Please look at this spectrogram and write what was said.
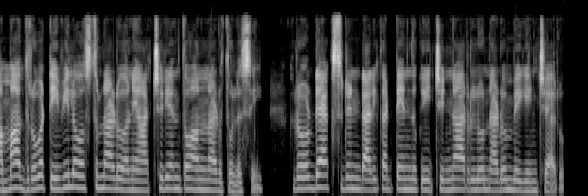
అమ్మ ధ్రువ టీవీలో వస్తున్నాడు అని ఆశ్చర్యంతో అన్నాడు తులసి. రోడ్డు యాక్సిడెంట్ అరికట్టేందుకు ఈ చిన్నారులు నడుం బిగించారు.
